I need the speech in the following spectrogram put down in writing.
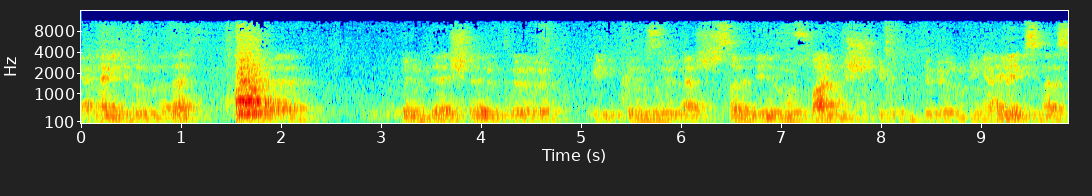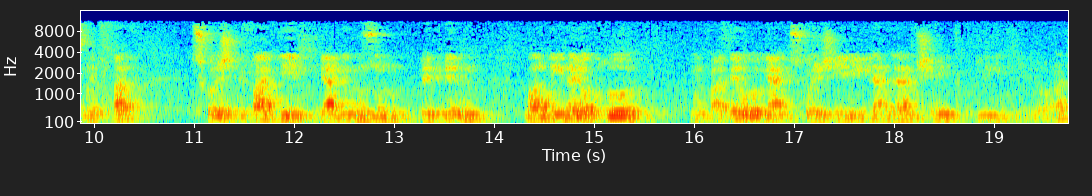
Yani her iki durumda da e, önümde işte e, bir kırmızı biber, sarı bir muz varmış gibi görüyorum dünyayı ve ikisinin arasındaki fark psikolojik bir fark değil. Yani muzun ve biberin varlığıyla yokluğunun farkı. Bu yani psikolojiyi ilgilendiren bir şey değil gibi ona.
